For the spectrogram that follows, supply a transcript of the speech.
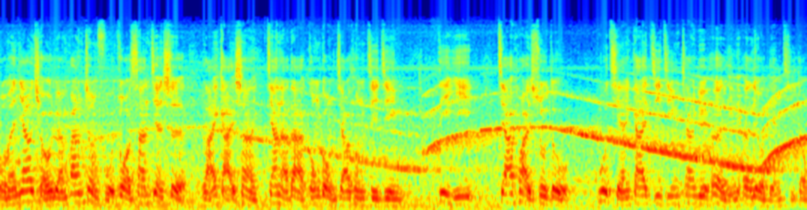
我们要求联邦政府做三件事来改善加拿大公共交通基金。第一，加快速度。目前该基金将于二零二六年启动，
